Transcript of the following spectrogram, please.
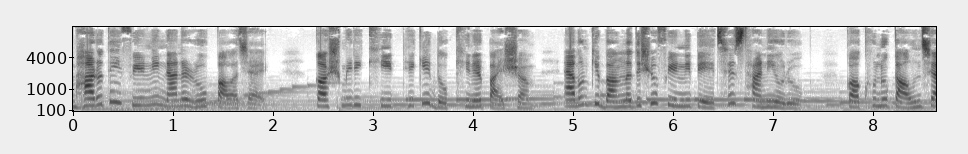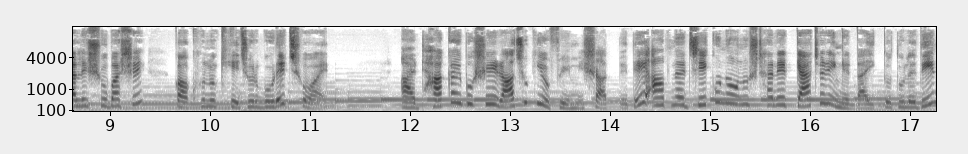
ভারতেই ফিরনির নানা রূপ পাওয়া যায়। কাশ্মীরি ক্ষীর থেকে দক্ষিণের পায়সাম, এমনকি বাংলাদেশেও ফিরনি পেয়েছে স্থানীয় রূপ। কখনো কাউন চালের সুবাসে, কখনো খেজুর গুড়ের ছোঁয়ায়। আর ঢাকায় বসে রাজকীয় ফিরনি স্বাদ পেতে আপনার যে কোনো অনুষ্ঠানের ক্যাটারিং এর দায়িত্ব তুলে দিন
